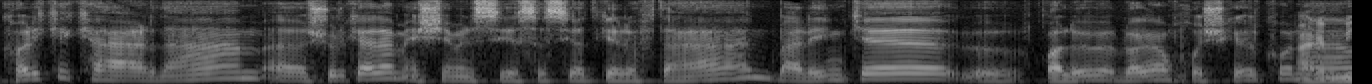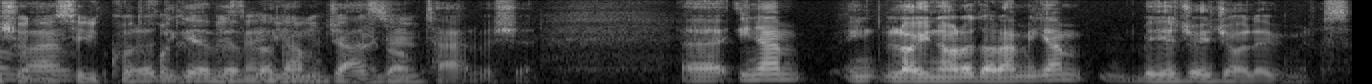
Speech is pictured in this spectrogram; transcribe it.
کاری که کردم شروع کردم HTML CSS یاد گرفتن. برای اینکه قالب وبلاگم خوشگل کنم آره می‌شد. یه سری کد دیگه وبلاگم جذاب آره. تر بشه. اینم این line ا رو دارم میگم به یه جای جالبی می‌رسه.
